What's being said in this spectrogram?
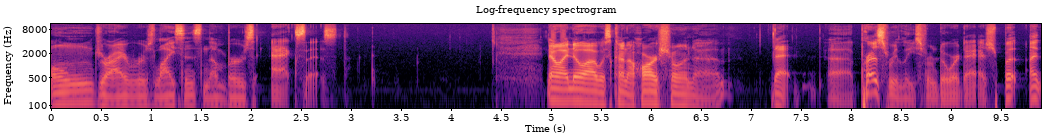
own driver's license numbers accessed. Now I know I was kind of harsh on uh, that uh, press release from DoorDash, but I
